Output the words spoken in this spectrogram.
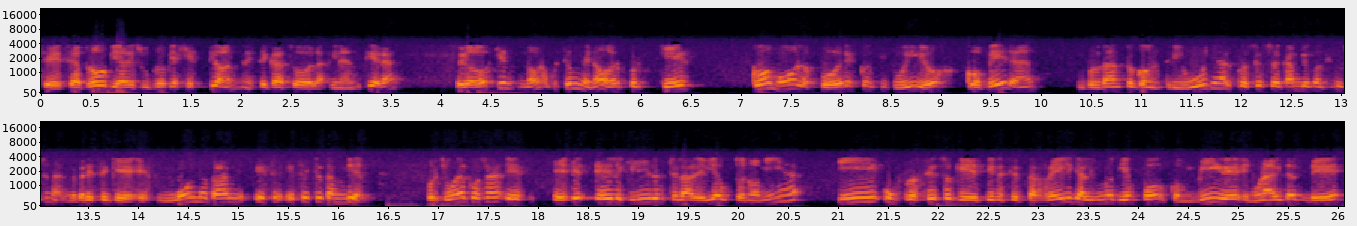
se, se apropia de su propia gestión, en este caso la financiera, pero dos que no es una cuestión menor, porque es cómo los poderes constituidos cooperan y por lo tanto contribuyen al proceso de cambio constitucional. Me parece que es muy notable ese, ese hecho también, porque una cosa es, eh, es el equilibrio entre la debida autonomía y un proceso que tiene ciertas reglas y que al mismo tiempo convive en un hábitat de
